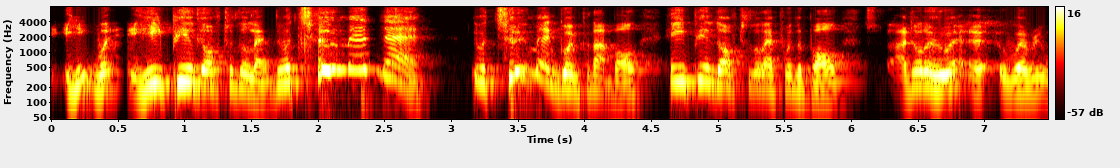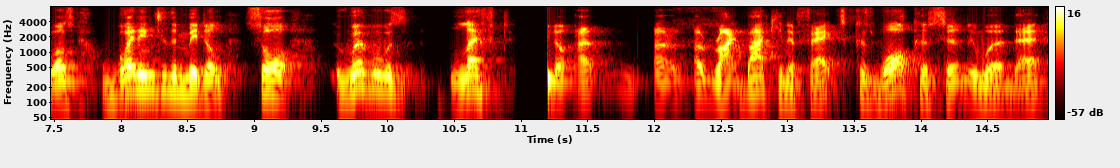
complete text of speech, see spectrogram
he he peeled off to the left. There were two men there. There were two men going for that ball. He peeled off to the left with the ball. I don't know who, uh, whoever it was, went into the middle. So whoever was left, you know, at, at, at right back in effect, because Walker certainly weren't there,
